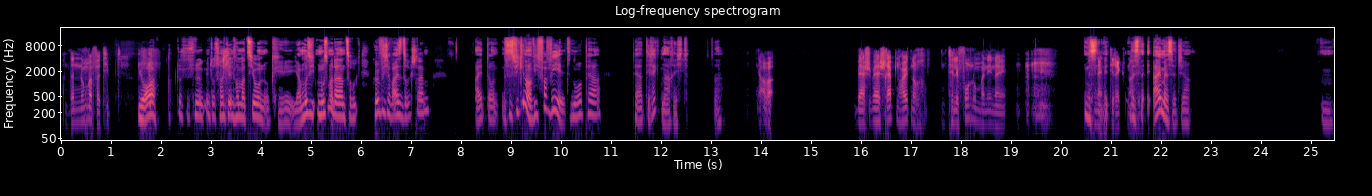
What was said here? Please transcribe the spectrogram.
An der Nummer vertippt. Ja, das ist eine interessante Information. Okay, ja, muss ich, muss man da dann zurück, höflicherweise zurückschreiben? I don't. Das ist wie genau, wie verwählt, nur per, per Direktnachricht. So. Ja, aber wer, wer schreibt denn heute noch Telefonnummern in eine, Das, in eine das ist Direktnachricht? eine iMessage, ja. Hm.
